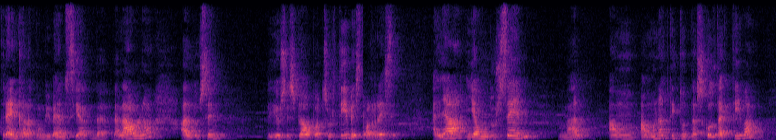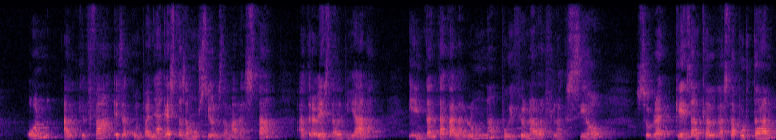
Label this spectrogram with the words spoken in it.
trenca la convivència de, de l'aula, el docent li diu, sisplau, pots sortir, vés al reset. Allà hi ha un docent val, amb, amb una actitud d'escolta activa on el que fa és acompanyar aquestes emocions de malestar a través del diàleg i intentar que l'alumne pugui fer una reflexió sobre què és el que està portant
